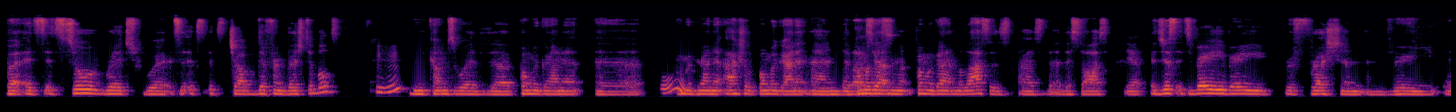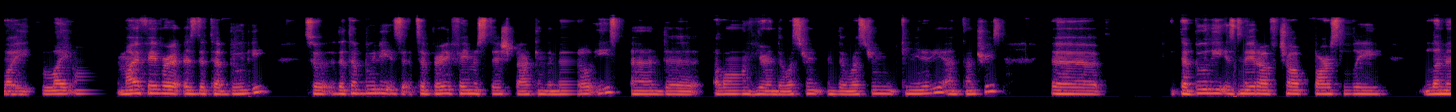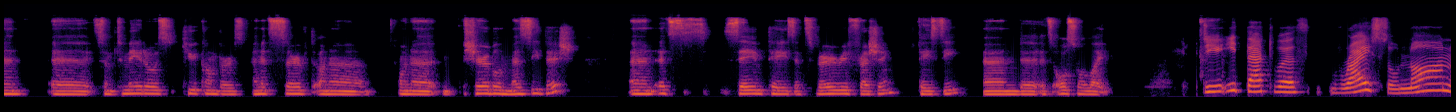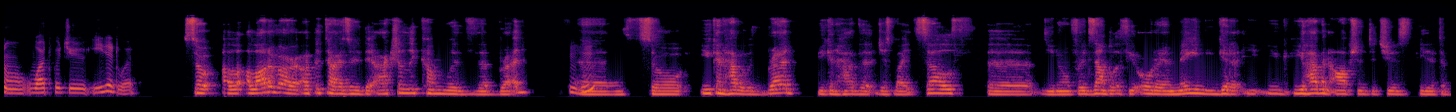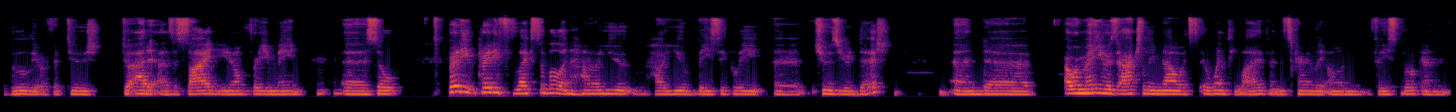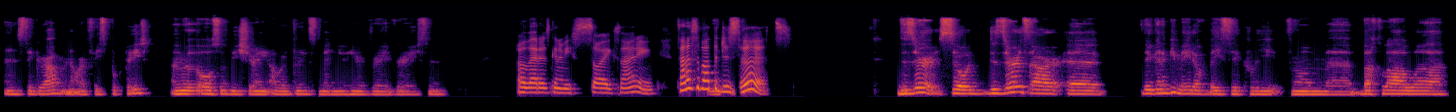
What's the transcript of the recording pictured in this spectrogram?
But it's it's so rich where it's it's it's chopped different vegetables. Mm-hmm. It comes with uh, pomegranate, uh, pomegranate, actual pomegranate, and the pomegranate pomegranate molasses as the, the sauce. Yeah, it's just it's very very refreshing and very light. light. On. My favorite is the tabbouleh. So the tabbouleh is it's a very famous dish back in the Middle East and uh, along here in the Western in the Western community and countries. Uh, tabbouleh is made of chopped parsley, lemon, uh, some tomatoes, cucumbers, and it's served on a on a shareable mezzi dish, and it's same taste. It's very refreshing, tasty, and uh, it's also light. Do you eat that with rice or naan, or what would you eat it with? So a, a lot of our appetizers they actually come with the bread. Mhm. Uh, so you can have it with bread. You can have it just by itself. Uh, you know, for example, if you order a main, you get a you you, you have an option to choose either tabbouleh or fattoush to add it as a side. You know, for your main. Uh, so it's pretty pretty flexible in how you how you basically uh, choose your dish, and uh, our menu is actually now it's it went live and it's currently on Facebook and Instagram and our Facebook page, and we'll also be sharing our drinks menu here very very soon. Oh, that is going to be so exciting. Tell us about the desserts. Desserts. So desserts are uh, they're gonna be made of basically from uh, baklava.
